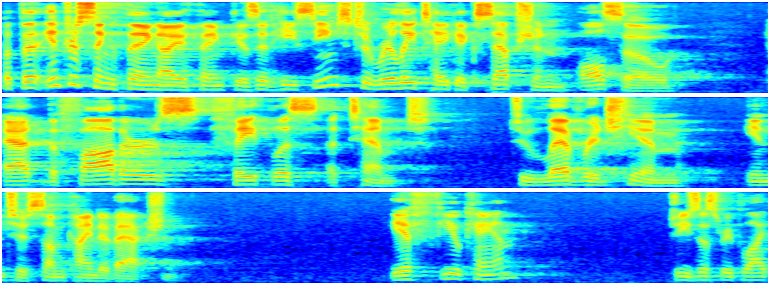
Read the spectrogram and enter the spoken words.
But the interesting thing, I think, is that he seems to really take exception also at the father's faithless attempt to leverage him into some kind of action. If you can, Jesus replied,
